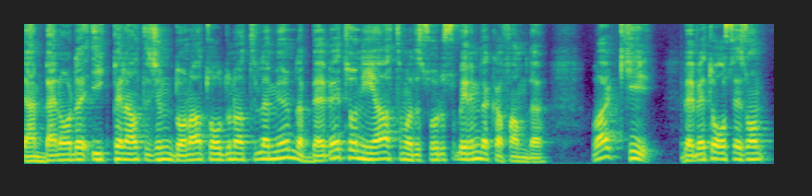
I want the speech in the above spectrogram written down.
yani ben orada ilk penaltıcının Donato olduğunu hatırlamıyorum da Bebeto niye atmadı sorusu benim de kafamda. Var ki Bebeto o sezon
